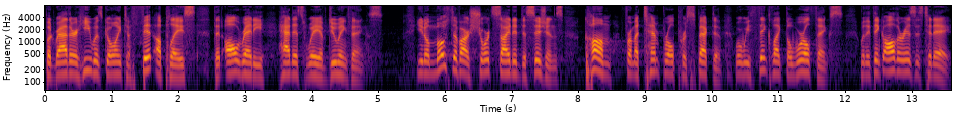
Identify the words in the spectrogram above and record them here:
but rather he was going to fit a place that already had its way of doing things. You know, most of our short sighted decisions come from a temporal perspective where we think like the world thinks, when they think all there is is today.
